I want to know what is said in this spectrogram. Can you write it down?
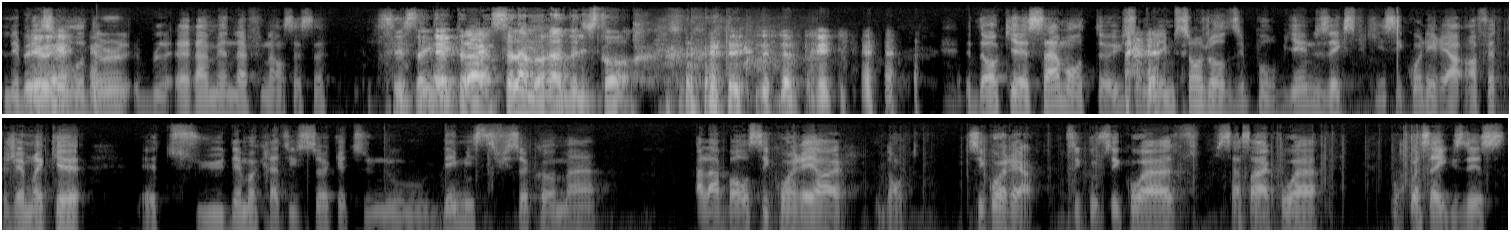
Les blessures aux deux bl- ramènent la finance, c'est ça? c'est ça exactement. Exact. C'est la morale de l'histoire. c'est le truc. Donc, euh, Sam, on t'a eu sur l'émission aujourd'hui pour bien nous expliquer c'est quoi les REER. En fait, j'aimerais que euh, tu démocratises ça, que tu nous démystifies ça comment, à la base, c'est quoi un REER. Donc, c'est quoi un REER? C'est quoi- C'est quoi? Ça sert à quoi? Pourquoi ça existe?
